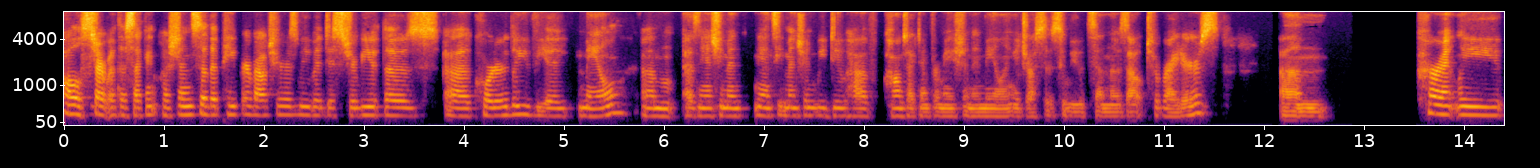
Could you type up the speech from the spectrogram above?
I'll start with the second question. So the paper vouchers, we would distribute those uh, quarterly via mail. Um, as Nancy, men Nancy mentioned, we do have contact information and mailing addresses, so we would send those out to riders. Um, currently,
